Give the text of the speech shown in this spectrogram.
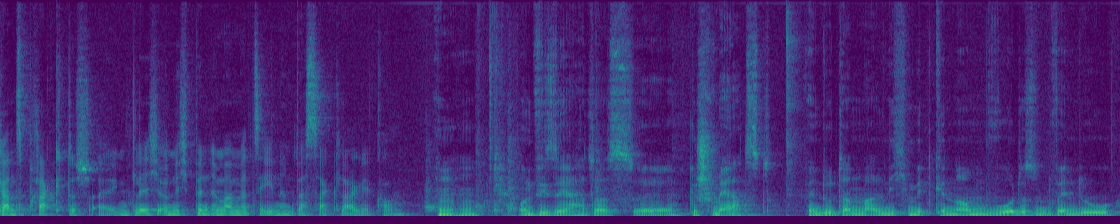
ganz praktisch eigentlich. Und ich bin immer mit Sehnen besser klargekommen. Mhm. Und wie sehr hat das äh, geschmerzt, wenn du dann mal nicht mitgenommen wurdest und wenn du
